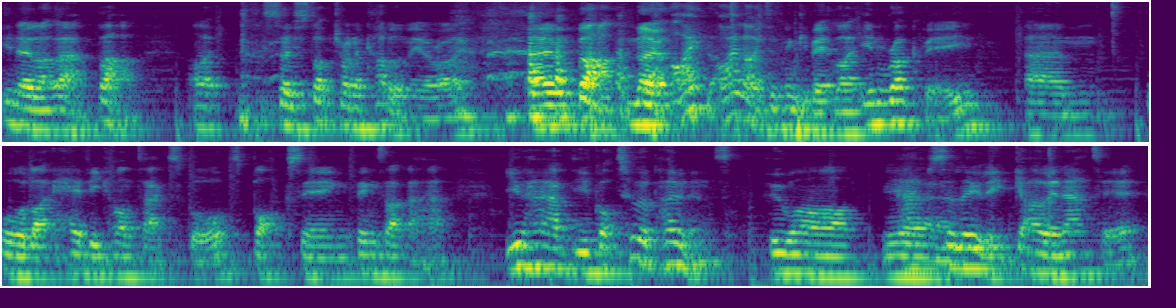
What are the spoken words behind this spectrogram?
you know, like that. But I, so stop trying to cuddle me, all right? Um, but no, I, I like to think of it like in rugby um, or like heavy contact sports, boxing, things like that. You have you've got two opponents who are Yeah. absolutely going at it,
